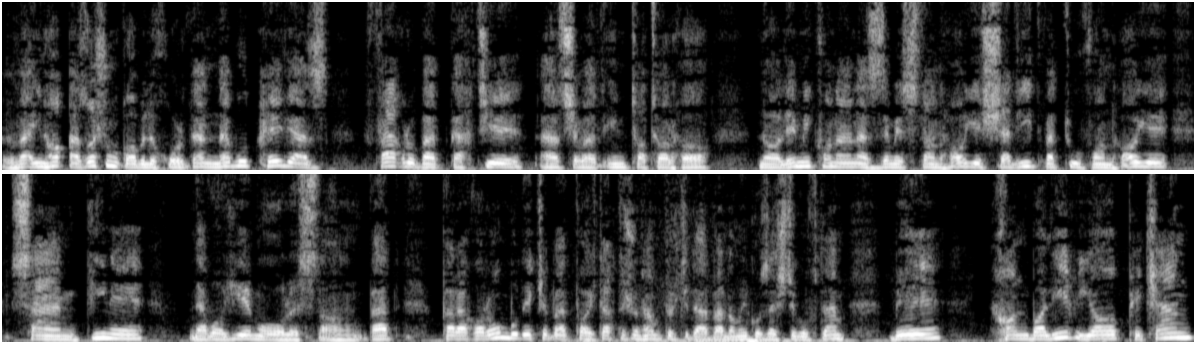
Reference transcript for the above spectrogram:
و اینها غذاشون قابل خوردن نبود. خیلی از فقر و بدبختی عرض شود این تاتارها ناله می‌کنن. از زمستانهای شدید و طوفانهای سمگین نواحی مغولستان. بعد قرقارون بوده که بعد پایتختشون همونطور که در برنامه گذشته گفتم به خانبالیق یا پکن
